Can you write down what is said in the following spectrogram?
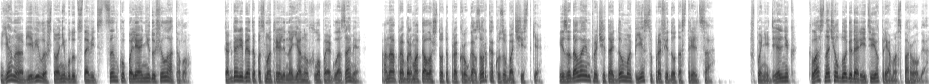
Яна объявила, что они будут ставить сценку по Леониду Филатову. Когда ребята посмотрели на Яну, хлопая глазами, она пробормотала что-то про кругозор, как у зубочистки, и задала им прочитать дома пьесу про Федота Стрельца. В понедельник класс начал благодарить ее прямо с порога.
